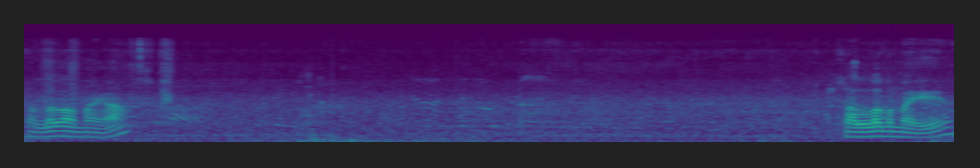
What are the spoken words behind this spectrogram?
చల్లగా ఉన్నాయా? చల్లగా ఉన్నాయి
